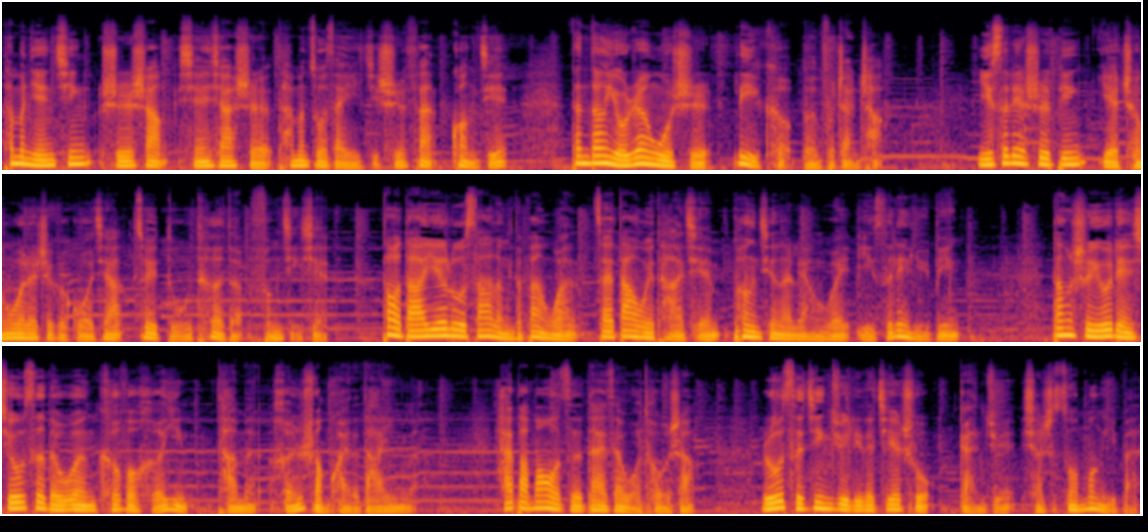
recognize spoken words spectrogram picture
他们年轻、时尚，闲暇时他们坐在一起吃饭、逛街，但当有任务时，立刻奔赴战场。以色列士兵也成为了这个国家最独特的风景线。到达耶路撒冷的傍晚，在大卫塔前碰见了两位以色列女兵。当时有点羞涩地问可否合影，他们很爽快地答应了。还把帽子戴在我头上，如此近距离的接触，感觉像是做梦一般。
